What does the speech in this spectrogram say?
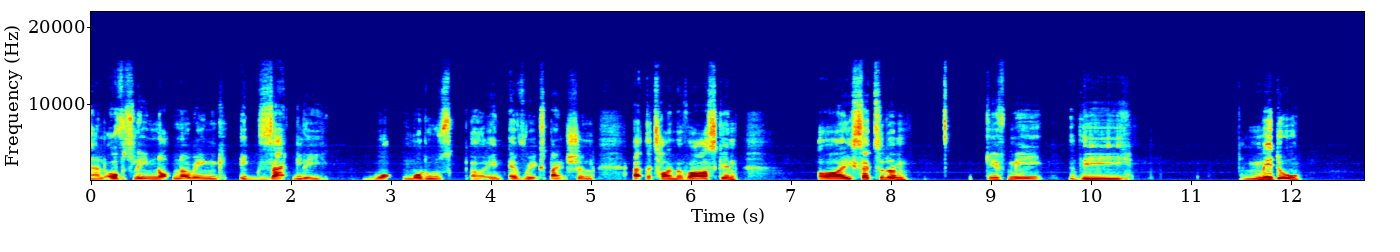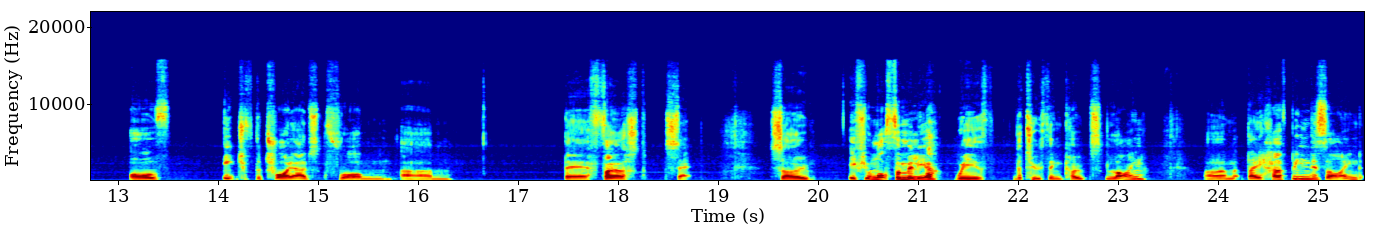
And obviously not knowing exactly what models are in every expansion at the time of asking, I said to them, give me the middle of each of the triads from um, their first set. So if you're not familiar with the Two Thin Coats line, um, they have been designed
